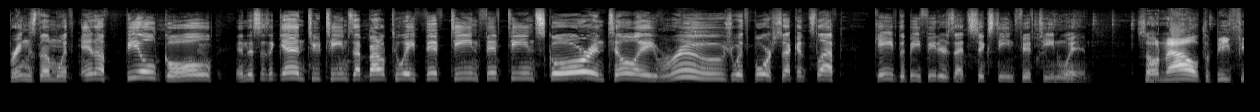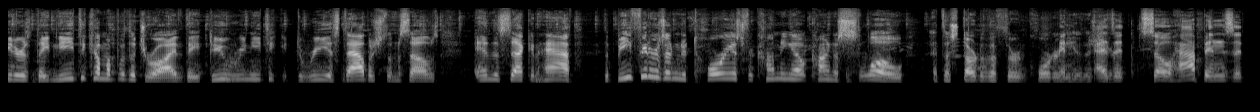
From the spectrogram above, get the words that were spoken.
brings them within a field goal. And this is again two teams that battle to a 15 15 score until a rouge with four seconds left gave the Beefeaters that 16 15 win. So now the Beefeaters, they need to come up with a drive. They do re- need to reestablish themselves in the second half. The Beefeaters are notorious for coming out kind of slow at the start of the third quarter here And this as year. it so happens at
